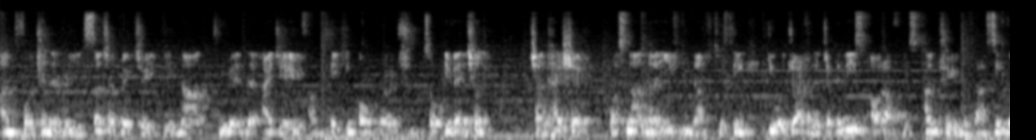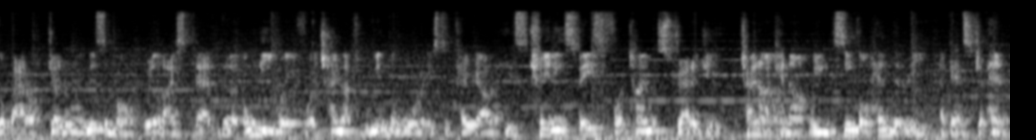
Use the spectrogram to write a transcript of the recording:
Unfortunately, such a victory did not prevent the IJA from taking over Xuzhou. Eventually, Chiang Kai-shek was not naive enough to think he would drive the Japanese out of his country with a single battle. Generalissimo realized that the only way for China to win the war is to carry out his trading space for time strategy. China cannot win single-handedly against Japan,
